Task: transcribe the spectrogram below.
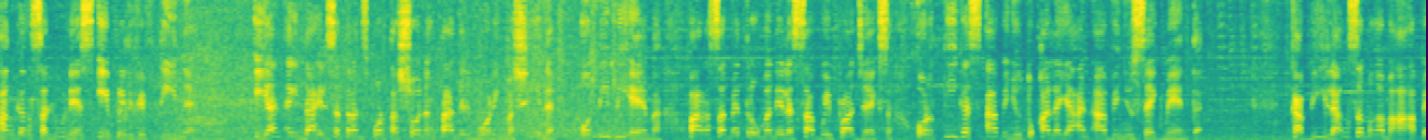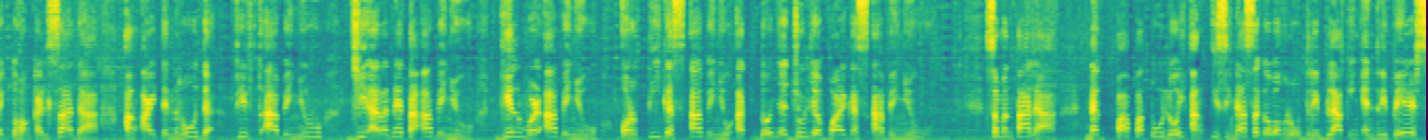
hanggang sa lunes April 15. Iyan ay dahil sa transportasyon ng tunnel boring machine o TBM para sa Metro Manila Subway Projects Ortigas Avenue to Kalayaan Avenue segment. Kabilang sa mga maaapektuhang kalsada ang Arten Road, 5th Avenue, G. Araneta Avenue, Gilmore Avenue, Ortigas Avenue at Doña Julia Vargas Avenue. Samantala, nagpapatuloy ang isinasagawang road reblocking and repairs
